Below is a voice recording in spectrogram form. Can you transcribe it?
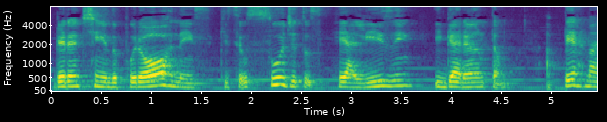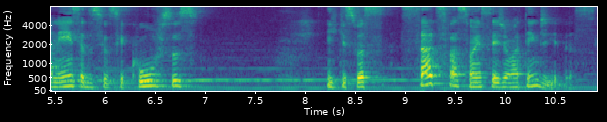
garantindo por ordens que seus súditos realizem e garantam a permanência dos seus recursos e que suas satisfações sejam atendidas.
